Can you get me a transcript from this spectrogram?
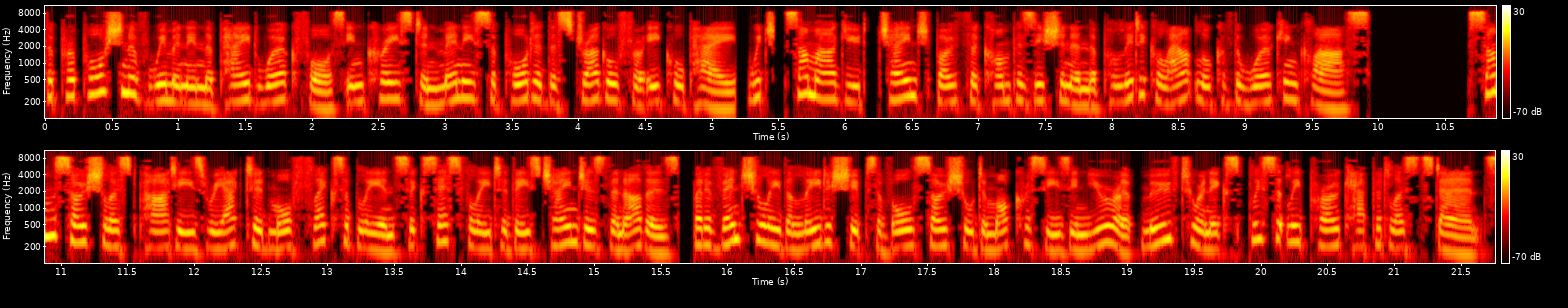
The proportion of women in the paid workforce increased and many supported the struggle for equal pay, which, some argued, changed both the composition and the political outlook of the working class. Some socialist parties reacted more flexibly and successfully to these changes than others, but eventually the leaderships of all social democracies in Europe moved to an explicitly pro-capitalist stance.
